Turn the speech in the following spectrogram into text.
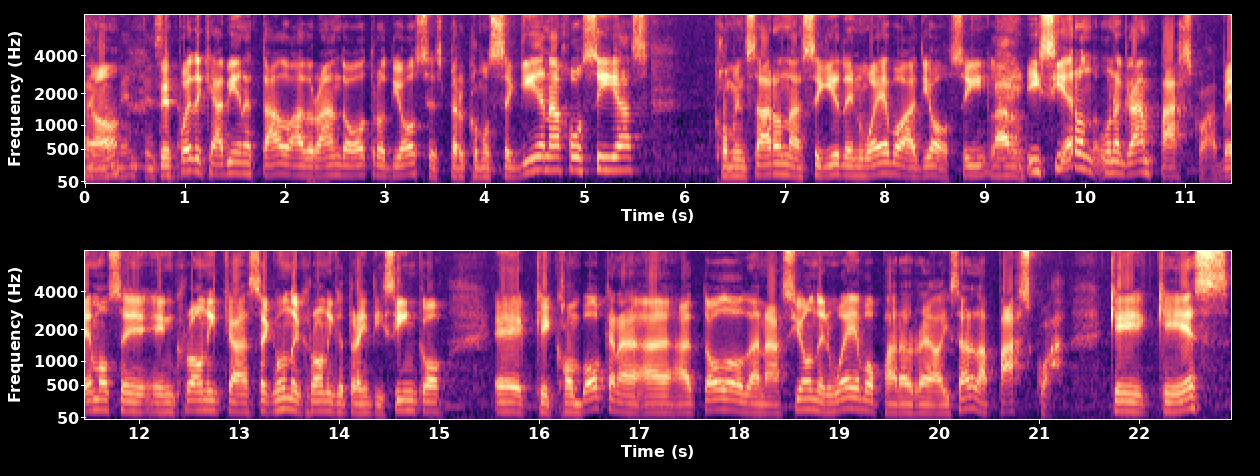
¿no? Después de que habían estado adorando a otros dioses, pero como seguían a Josías, comenzaron a seguir de nuevo a Dios y hicieron una gran Pascua. Vemos en, Crónica, segunda Crónica 35, eh, que convocan a, a, toda la nación de nuevo para realizar la Pascua, que, que es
